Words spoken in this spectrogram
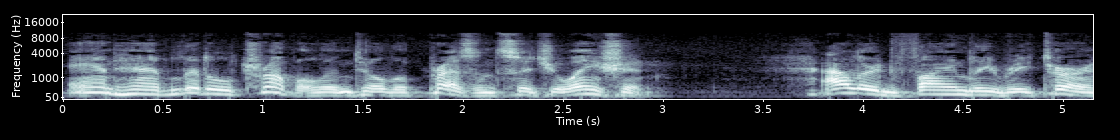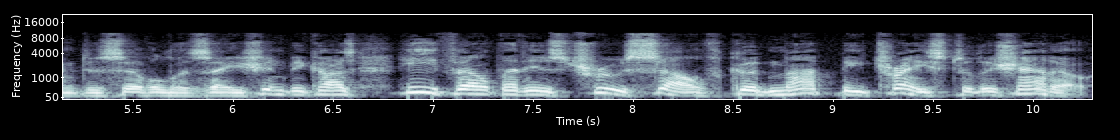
and had little trouble until the present situation. Allard finally returned to civilization because he felt that his true self could not be traced to the Shadow,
